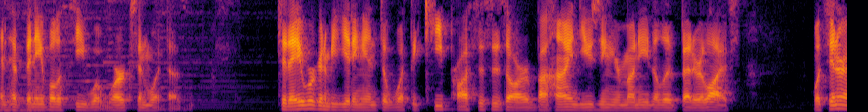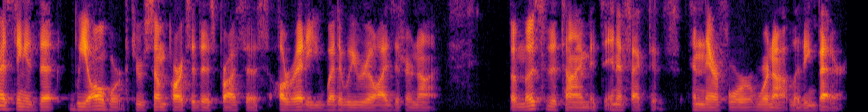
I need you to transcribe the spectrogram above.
and have been able to see what works and what doesn't. Today, we're going to be getting into what the key processes are behind using your money to live better lives. What's interesting is that we all work through some parts of this process already, whether we realize it or not. But most of the time, it's ineffective, and therefore, we're not living better.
